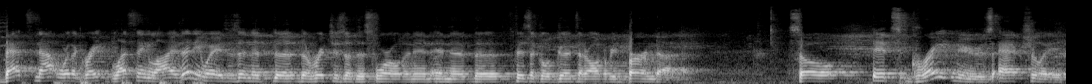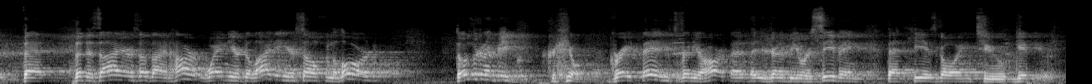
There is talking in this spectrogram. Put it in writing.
that's not where the great blessing lies, anyways, is in the, the, the riches of this world and in, in the, the physical goods that are all going to be burned up. So it's great news, actually, that the desires of thine heart, when you're delighting yourself in the Lord, those are going to be you know, great things in your heart that, that you're going to be receiving that He is going to give you.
